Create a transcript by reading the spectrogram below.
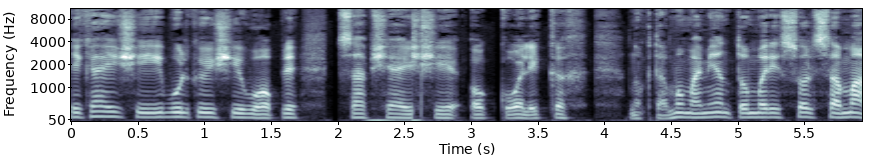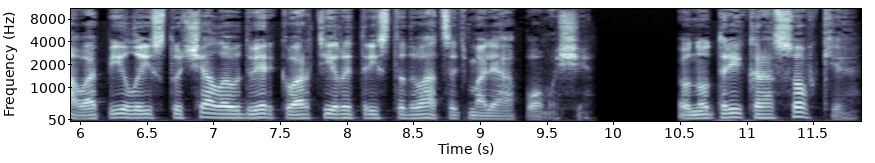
икающие и булькающие вопли, сообщающие о коликах, но к тому моменту Марисоль сама вопила и стучала в дверь квартиры 320, моля о помощи. Внутри кроссовки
